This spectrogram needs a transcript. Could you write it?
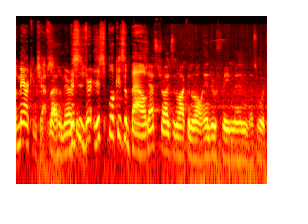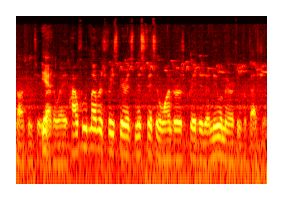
American chefs. Right, American this is very, this book is about Chefs, drugs, and rock and roll. Andrew Friedman. That's what we're talking to, Yeah. by the way. How food lovers, free spirits, misfits, and wanderers created a new American profession.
